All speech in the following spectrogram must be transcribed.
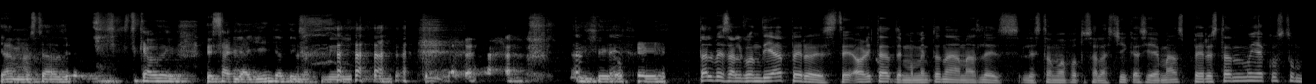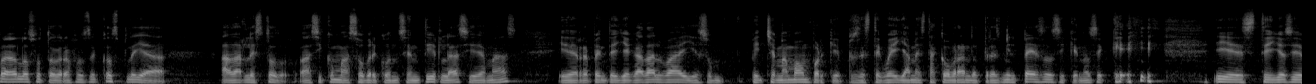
ya me estás. Este cabrón de, de Saiyajin, ya te imaginé. Dije, ok. Tal vez algún día, pero este, ahorita de momento nada más les, les tomo fotos a las chicas y demás, pero están muy acostumbrados los fotógrafos de cosplay a, a darles todo, así como a sobreconsentirlas y demás. Y de repente llega Dalva y es un pinche mamón porque pues este güey ya me está cobrando tres mil pesos y que no sé qué. y este, yo sí,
